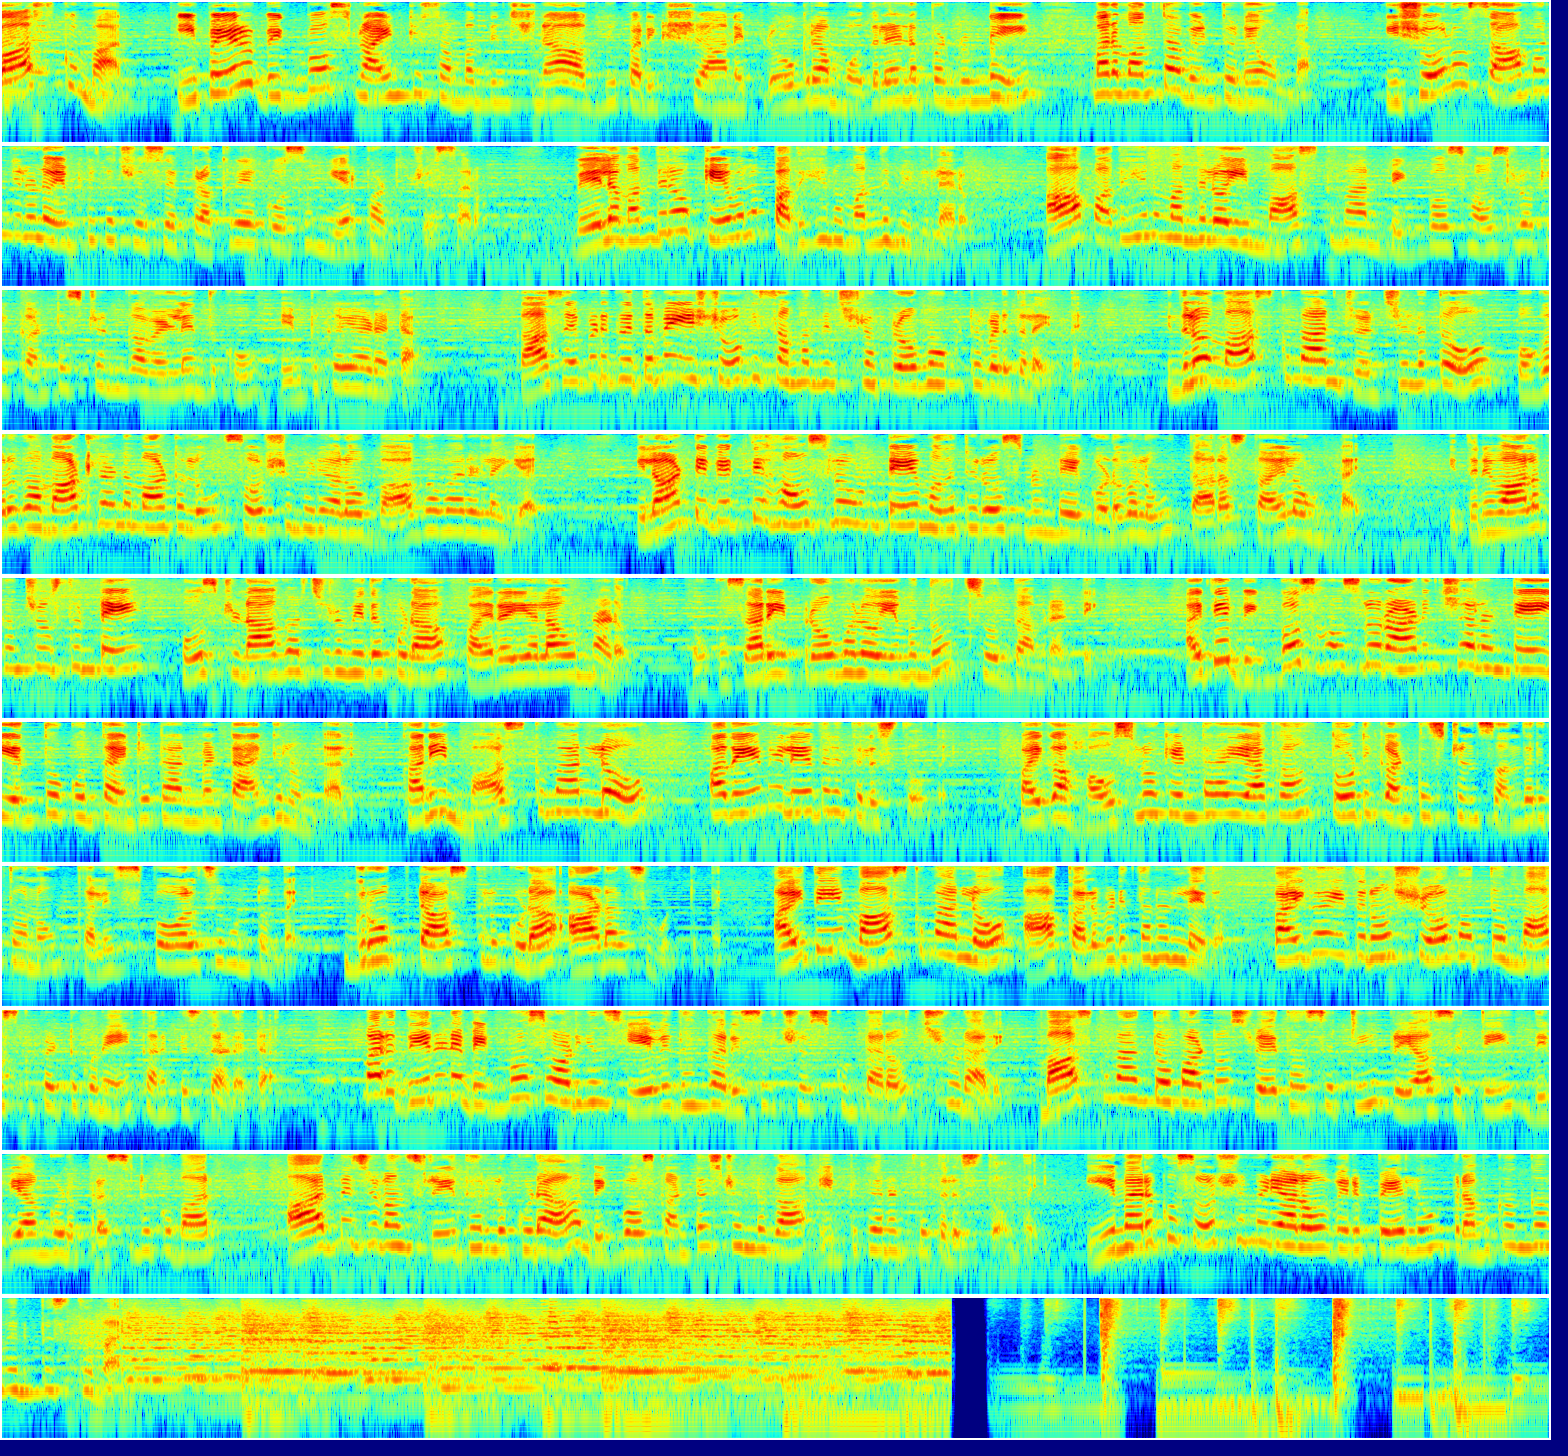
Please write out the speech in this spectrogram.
Boss Kumar. ఈ పేరు big boss నైన్కి సంబంధించిన అగ్ని పరీక్ష అనే ప్రోగ్రాం మొదలైనప్పటి నుండి మనమంతా వింటూనే ఉన్నాం. ఈ షోలో సామాన్యులను ఎంపిక చేసే ప్రక్రియ కోసం ఏర్పాటు చేశారు. వేల మందిలో కేవలం పదిహేను మంది మిగిలారు. ఆ పదిహేను మందిలో ఈ మాస్క్ మ్యాన్ బిగ్ బాస్ హౌస్లోకి కంటెస్టెంట్గా వెళ్ళేందుకు ఎంపికయ్యాడట. కాసేపటి క్రితమే ఈ షోకి సంబంధించిన ప్రోమో ఒకటి విడుదలైంది. ఇందులో మాస్క్ మ్యాన్ జడ్జీలతో పొగరుగా మాట్లాడిన మాటలు సోషల్ మీడియాలో బాగా వైరల్ అయ్యాయి. ఇలాంటి వ్యక్తి హౌస్లో ఉంటే మొదటి రోజు నుండే గొడవలు తారస్థాయిలో ఉంటాయి. ఇతని వాలకం చూస్తుంటే హోస్ట్ నాగార్జున మీద కూడా ఫైర్ అయ్యేలా ఉన్నాడు. ఒకసారి ఈ ప్రోమోలో ఏముందో చూద్దాం రండి. అయితే బిగ్ బాస్ హౌస్లో రాణించాలంటే ఎంతో కొంత ఎంటర్టైన్మెంట్ యాంగిల్ ఉండాలి. కానీ మాస్క్ మ్యాన్లో అదేమీ లేదని తెలుస్తోంది. పైగా హౌస్లోకి ఎంటర్ అయ్యాక తోటి కంటెస్టెంట్స్ అందరితోనూ కలిసిపోవాల్సి ఉంటుంది. గ్రూప్ టాస్క్లు కూడా ఆడాల్సి ఉంటుంది. అయితే మాస్క్ మ్యాన్లో ఆ కలవిడితనం లేదు. పైగా ఇతను షో మొత్తం మాస్క్ పెట్టుకునే కనిపిస్తాడట. మరి దీనిని బిగ్ బాస్ ఆడియన్స్ ఏ విధంగా రిసీవ్ చేసుకుంటారో చూడాలి. మాస్క్ మ్యాన్తో పాటు శ్వేతా శెట్టి ప్రియా శెట్టి దివ్యాంగుడు ప్రసన్న కుమార్ ఆర్మీ జవాన్ శ్రీధర్లు కూడా బిగ్ బాస్ కంటెస్టెంట్లుగా ఎంపికైనట్లు తెలుస్తోంది. ఈ మేరకు సోషల్ మీడియాలో వీరి పేర్లు ప్రముఖంగా వినిపిస్తున్నాయి.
